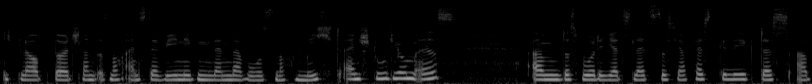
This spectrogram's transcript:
ich glaube, Deutschland ist noch eines der wenigen Länder, wo es noch nicht ein Studium ist. Ähm, das wurde jetzt letztes Jahr festgelegt, dass ab,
